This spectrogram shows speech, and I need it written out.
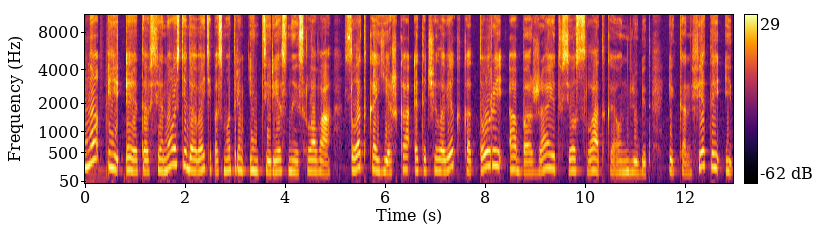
Ну и это все новости. Давайте посмотрим интересные слова. Сладкоежка – это человек, который обожает все сладкое. Он любит и конфеты, и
